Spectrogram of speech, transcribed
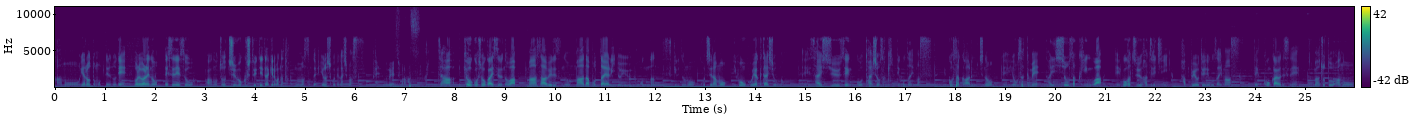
あのやろうと思っているので、我々の SNS をあのちょっと注目しておいていただければなと思いますので、よろしくお願いします。はい、お願いします。はい、じゃあ、今日ご紹介するのは、マーサー・ウェルズのマーダーボット・ダイアリーという本なんですけれども、こちらも日本翻訳大賞の、えー最終選考対象作品でございます。えー5作あるうちの、え4作目、対象作品は、えー5月18日に発表予定でございます。で、今回はですね、まあちょっとあの、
